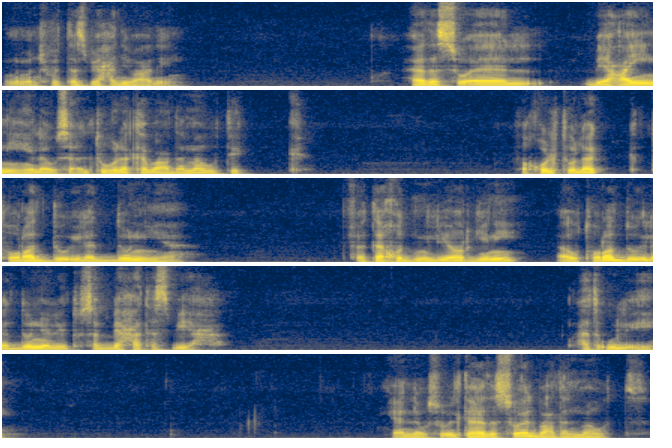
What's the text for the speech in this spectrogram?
ونبقى نشوف التسبيحة دي بعدين. هذا السؤال بعينه لو سألته لك بعد موتك. فقلت لك ترد إلى الدنيا فتاخد مليار جنيه أو ترد إلى الدنيا لتسبح تسبيحة. هتقول إيه؟ يعني لو سئلت هذا السؤال بعد الموت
